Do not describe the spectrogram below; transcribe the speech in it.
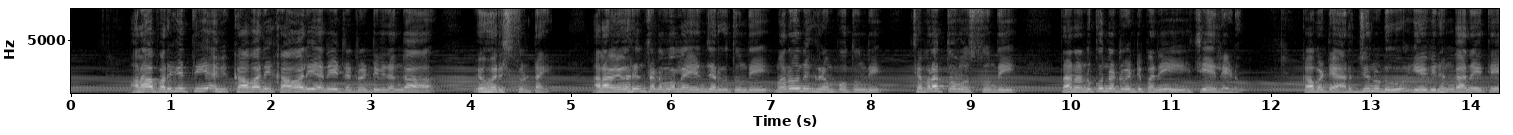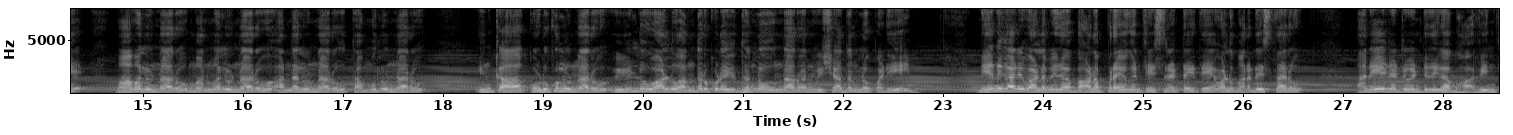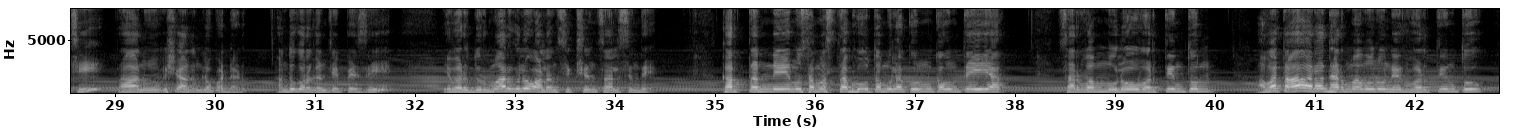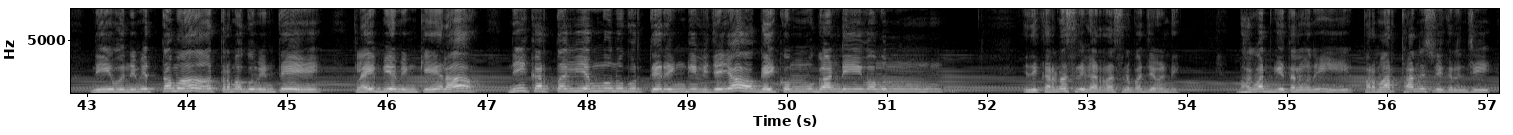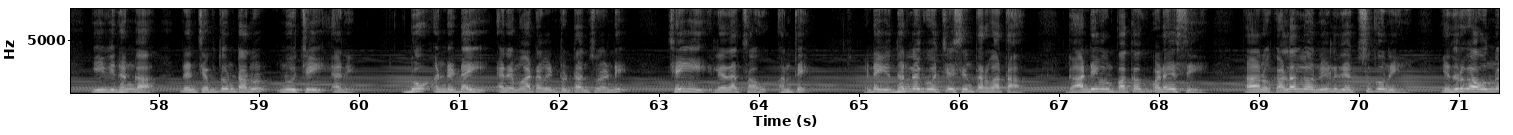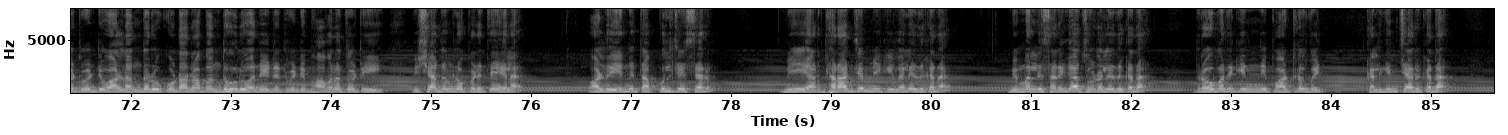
అలా పరిగెత్తి అవి కావాలి కావాలి అనేటటువంటి విధంగా వ్యవహరిస్తుంటాయి. అలా వ్యవహరించడం వల్ల ఏం జరుగుతుంది? మనోనిగ్రహం పోతుంది చపలత్వం వస్తుంది తాను అనుకున్నటువంటి పని చేయలేడు. కాబట్టి అర్జునుడు ఏ విధంగానైతే మామలున్నారు మన్మలున్నారు అన్నలున్నారు తమ్ములున్నారు ఇంకా కొడుకులు ఉన్నారు వీళ్ళు వాళ్ళు అందరూ కూడా యుద్ధంలో ఉన్నారు అని విషాదంలో పడి నేను కానీ వాళ్ళ మీద బాణప్రయోగం చేసినట్టయితే వాళ్ళు మరణిస్తారు అనేటటువంటిదిగా భావించి తాను విషాదంలో పడ్డాడు. అందుకొరకని చెప్పేసి ఎవరు దుర్మార్గులో వాళ్ళని శిక్షించాల్సిందే. కర్తన్నేను సమస్త భూతములకు కౌంతేయ సర్వములో వర్తింతున్ అవతార ధర్మమును నిర్వర్తింతు నీవు నిమిత్తమాత్రమగు మింతే క్లైబ్యమింకేలా నీ కర్తవ్యమును గుర్తెరింగి విజయ గైకొమ్ము గాంధీవమున్ ఇది కరుణశ్రీ గారు రాసిన పద్యం అండి. భగవద్గీతలోని పరమార్థాన్ని స్వీకరించి ఈ విధంగా నేను చెబుతుంటాను నువ్వు చెయ్యి అని. డూ అండ్ డై అనే మాట వింటుంటాను చూడండి. చెయ్యి లేదా చావు అంతే. అంటే యుద్ధంలోకి వచ్చేసిన తర్వాత గాంధీవం పక్కకు పడేసి తాను కళ్ళల్లో నీళ్ళు తెచ్చుకొని ఎదురుగా ఉన్నటువంటి వాళ్ళందరూ కూడా నా బంధువులు అనేటటువంటి భావనతోటి విషాదంలో పడితే ఎలా? వాళ్ళు ఎన్ని తప్పులు చేశారు? మీ అర్ధరాజ్యం మీకు ఇవ్వలేదు కదా? మిమ్మల్ని సరిగా చూడలేదు కదా? ద్రౌపదికి ఇన్ని పాటలు కలిగించారు కదా?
